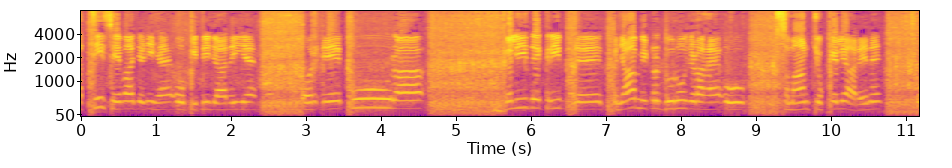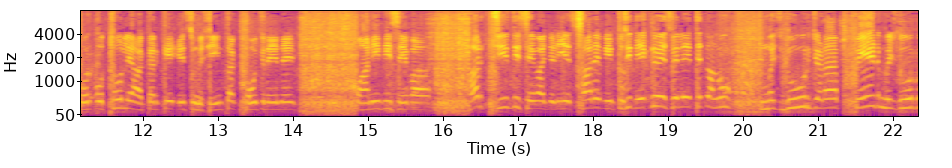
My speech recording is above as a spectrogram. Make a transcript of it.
ਹੱਥੀ ਸੇਵਾ ਜਿਹੜੀ ਹੈ ਉਹ ਕੀਤੀ ਜਾ ਰਹੀ ਹੈ ਔਰ ਇਹ ਪੂਰਾ ਗਲੀ ਦੇ ਕਰੀਬ ਅ, 50 ਮੀਟਰ ਦੂਰੋਂ ਜਿਹੜਾ ਹੈ ਉਹ ਸਮਾਨ ਚੁੱਕ ਕੇ ਲਿਆ ਰਹੇ ਨੇ ਔਰ ਉੱਥੋਂ ਲਿਆ ਕਰਕੇ ਇਸ ਮਸ਼ੀਨ ਤੱਕ ਪਹੁੰਚ ਰਹੇ ਨੇ। ਪਾਣੀ ਦੀ ਸੇਵਾ ਹਰ ਚੀਜ਼ ਦੀ ਸੇਵਾ ਜਿਹੜੀ ਹੈ ਸਾਰੇ ਵੀਰ ਤੁਸੀਂ ਦੇਖ ਰਹੇ ਹੋ ਇਸ ਵੇਲੇ ਇੱਥੇ ਤੁਹਾਨੂੰ ਮਜ਼ਦੂਰ ਜਿਹੜਾ ਪੇਡ ਮਜ਼ਦੂਰ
